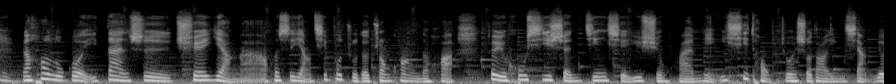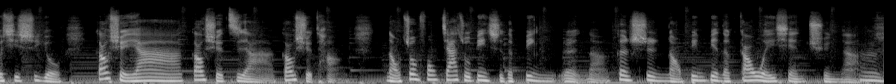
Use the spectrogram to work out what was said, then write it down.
嗯然后，如果一旦是缺氧啊，或是氧气不足的状况的话，对于呼吸、神经、血液循环、免疫系统就会受到影响，尤其是有高血压啊、高血脂啊、高血糖。脑中风家族病史的病人啊，更是脑病变的高危险群啊。嗯，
